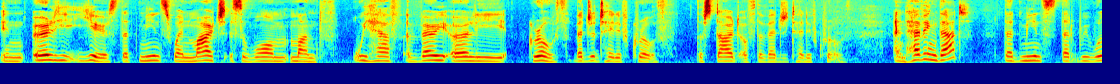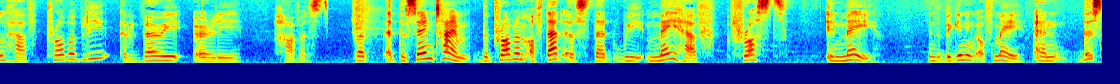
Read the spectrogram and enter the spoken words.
in early years, that means when March is a warm month, we have a very early growth, vegetative growth, the start of the vegetative growth. And having that, that means that we will have probably a very early harvest. But at the same time, the problem of that is that we may have frosts in May, in the beginning of May. And this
